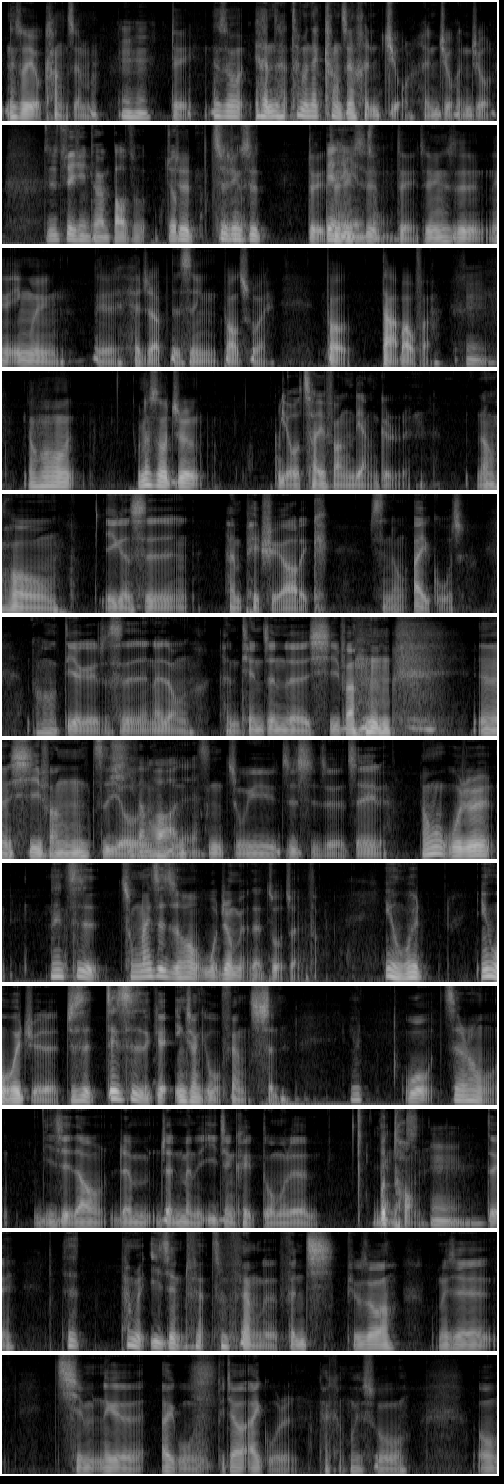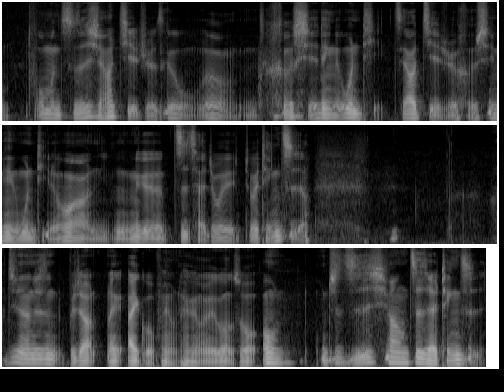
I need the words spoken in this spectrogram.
那时候有抗争嘛，嗯哼，对，那时候很他们在抗争很久很久很久了，只是最近突然爆出，就就最近是，对，最近是，对，最近是那个因为那个 hijab 的事情爆出来，爆大爆发，嗯，然后那时候就有采访两个人，然后一个是很 patriotic，是那种爱国者，然后第二个就是那种。很天真的西方，嗯、呃，西方自由主义支持者之类的。然后我觉得那次从那次之后，我就没有再做专访，因为我会，因为我会觉得，就是这次给印象给我非常深，因为我这让我理解到人人们的意见可以多么的不同。嗯，对，就是他们的意见非常非常的分歧，比如说那些。前那个爱国比较爱国人，他可能会说：“哦，我们只是想要解决这个呃核协定的问题，只要解决核协定问题的话，你那个制裁就会就会停止了。”基本上就是比较那个爱国朋友，他可能会跟我说：“哦，我就只是希望制裁停止，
